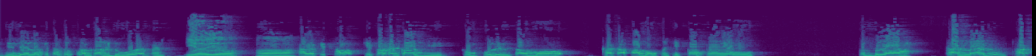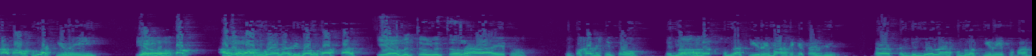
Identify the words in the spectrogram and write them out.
jendela kita tuh kan ada dua kan Iya iya. Ah. kalau kita kita kan kalau dikumpulin sama kakak pamong tuh kita tuh yang sebelah kanan kakak pamong sebelah kiri yang Iya. depan ada Ah. panggona di bawah ke atas Iya betul betul. nah itu itu kan di situ jadi aku lihat sebelah kiri berarti kita ke, ke jendela yang sebelah kiri itu kan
